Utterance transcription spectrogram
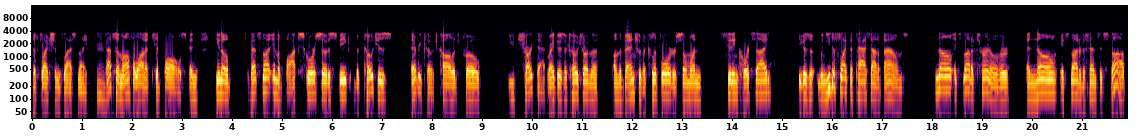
deflections last night. Hmm. That's an awful lot of tip balls, and you know that's not in the box score, so to speak. But coaches, every coach, college, pro, you chart that right. There's a coach on the on the bench with a clipboard or someone sitting courtside because when you deflect a pass out of bounds, no, it's not a turnover, and no, it's not a defensive stop.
